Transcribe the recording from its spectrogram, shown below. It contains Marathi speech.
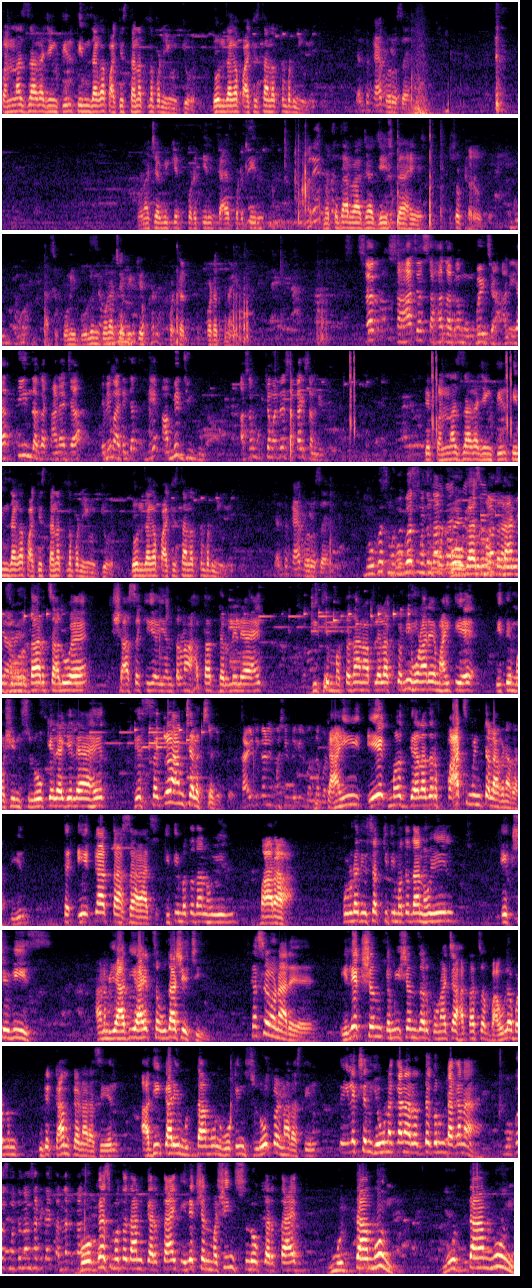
पन्नास जागा जिंकतील तीन जागा पाकिस्तानातनं पण येऊ किंवा दोन जागा पाकिस्तानातनं पण येऊ. त्यांचा काय भरोसा आहे? कोणाच्या विकेट पडतील काय पडतील? मतदार राजा ज्येष्ठ आहे तो ठरवतो. असं कोणी बोलून कोणाच्या विकेट पटत पडत नाही. सर सहाच्या सहा जागा मुंबईच्या आणि या तीन जागा ठाण्याच्या एम एम आय हे आम्हीच जिंकू. असं मुख्यमंत्र्यांनी सकाळी सांगितलं. ते पन्नास जागा जिंकतील तीन जागा पाकिस्तानातनं पण येऊ किंवा दोन जागा पाकिस्तानातनं पण येऊ. त्यांचा काय भरोसा आहे? बोगस बोगस मतदान बोगस मतदान जोरदार चालू आहे. शासकीय यंत्रणा हातात धरलेल्या आहेत. जिथे मतदान आपल्याला कमी होणार आहे माहिती आहे तिथे मशीन स्लो केल्या गेल्या आहेत. हे सगळं आमच्या लक्षात येतं. काही ठिकाणी मशीन देखील बंद पडली काही एक मत द्यायला जर पाच मिनिटं लागणार असतील तर एका तासात किती मतदान होईल? बारा. पूर्ण दिवसात किती मतदान होईल? एकशे वीस. आणि यादी आहे चौदाशेची. कसं होणार आहे? इलेक्शन कमिशन जर कोणाच्या हाताचं बाहुलं बनून तिथे काम करणार असेल अधिकारी मुद्दामून वोटिंग स्लो करणार असतील तर इलेक्शन घेऊ नका ना रद्द करून टाका ना. बोगस मतदानासाठी काय करणार? बोगस मतदान करतायत इलेक्शन मशीन स्लो करतायत मुद्दामून मुद्दामून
